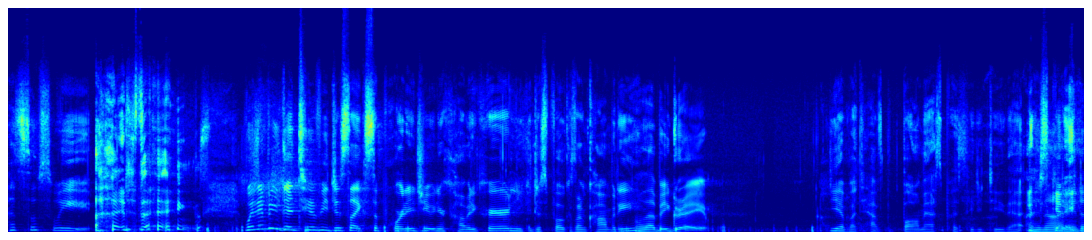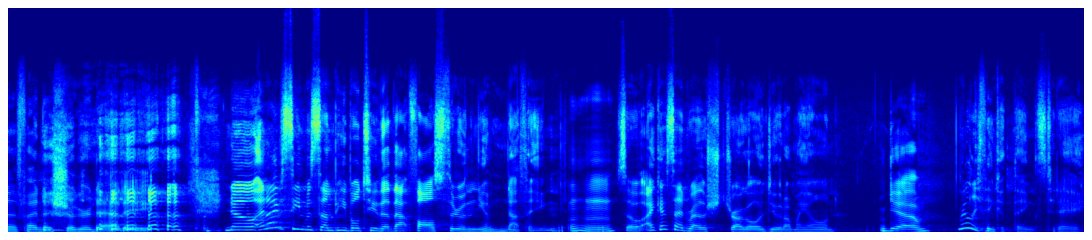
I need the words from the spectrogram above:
That's so sweet. thanks. Wouldn't it be good too if he just like supported you in your comedy career and you could just focus on comedy? Well, that'd be great. Yeah, but to have the bomb ass pussy to do that. I I'm just know. I need to find a sugar daddy. No, and I've seen with some people too that that falls through and you have nothing. Mm-hmm. So I guess I'd rather struggle and do it on my own. yeah. Really thinking things today.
